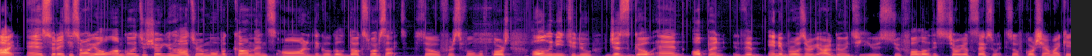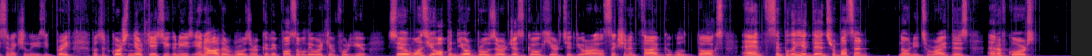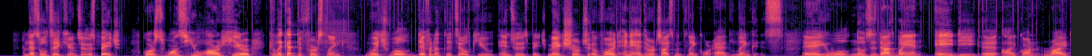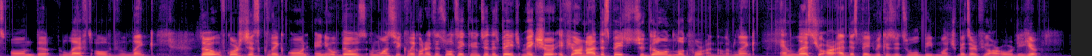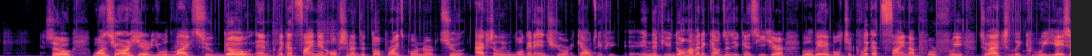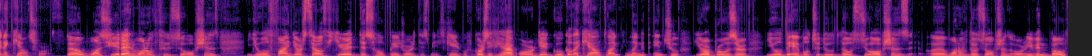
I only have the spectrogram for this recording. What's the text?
Hi, in today's tutorial I'm going to show you how to remove a comment on the Google Docs website. So first of all, of course, all you need to do just go and open the any browser you are going to use to follow the tutorial steps with. So of course here in my case I'm actually using Brave, but of course in your case you can use any other browser could be possibly working for you. So once you open your browser, just go here to the URL section and type Google Docs and simply hit the enter button. No need to write this and of course that will take you into this page course, once you are here, click at the first link, which will definitely take you into this page. Make sure to avoid any advertisement link or ad links. Uh, you will notice that by an AD uh, icon right on the left of the link. So of course just click on any of those. Once you click on it, it will take you into this page. Make sure if you are not at this page to go and look for another link unless you are at this page because it will be much better if you are already here. So once you are here, you would like to go and click a sign in option at the top right corner to actually log in into your account. If you and if you don't have an account, as you can see here, you will be able to click at sign up for free to actually create an account for us. So once you read one of those two options, you will find yourself here at this homepage or this main screen. Of course, if you have already a Google account linked, linked into your browser, you will be able to do those two options, uh, one of those two options or even both,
